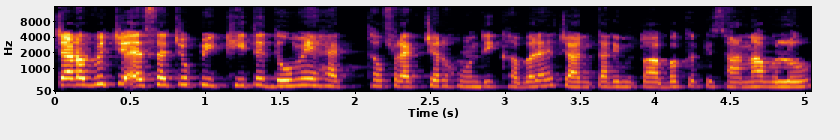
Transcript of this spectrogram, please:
ਝੜਪ ਵਿੱਚ ਐਸਐਚਓ ਭੀਖੀ ਤੇ ਦੋਵੇਂ ਹੱਥ ਫ੍ਰੈਕਚਰ ਹੋਣ ਦੀ ਖਬਰ ਹੈ। ਜਾਣਕਾਰੀ ਮੁਤਾਬਕ ਕਿਸਾਨਾਂ ਵੱਲੋਂ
